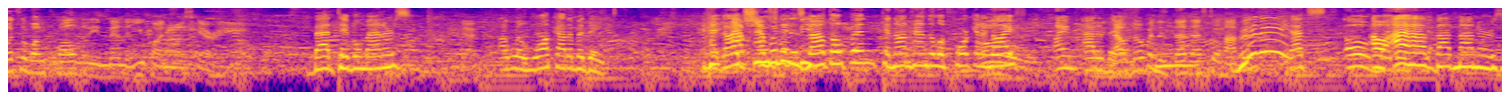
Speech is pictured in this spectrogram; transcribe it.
What's the one quality in men that you find most scary? Bad table manners. Okay. I will walk out of a date. A guy I- I chews with his be- mouth open, cannot handle a fork and a Oh. knife. I'm out of there. Mouth open? Is that that still happens? Really? That's oh. Oh, I God. have bad manners.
